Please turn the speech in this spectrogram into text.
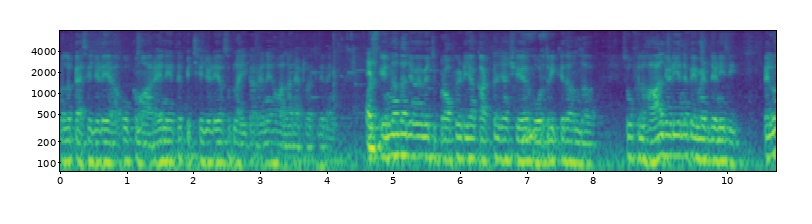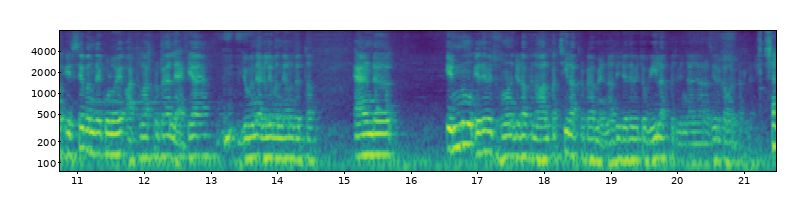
ਮਤਲਬ ਪੈਸੇ ਜਿਹੜੇ ਆ ਉਹ ਕਮਾ ਰਹੇ ਨੇ ਤੇ ਪਿੱਛੇ ਜਿਹੜੇ ਆ ਸਪਲਾਈ ਕਰ ਰਹੇ ਨੇ ਹਵਾਲਾ ਨੈਟਵਰਕ ਦੇ ਰਾਹੀਂ। ਇਹਨਾਂ ਦਾ ਜਿਵੇਂ ਵਿੱਚ ਪ੍ਰੋਫਿਟ ਜਾਂ ਕੱਟ ਜਾਂ ਸ਼ੇਅਰ ਹੋਰ ਤਰੀਕੇ ਦਾ ਹੁੰਦਾ ਵਾ। ਸੋ ਫਿਲਹਾਲ ਜਿਹੜੀ ਇਹਨੇ ਪੇਮੈਂਟ ਦੇਣੀ ਸੀ ਪਹਿਲਾਂ ਇਸੇ ਬੰਦੇ ਕੋਲੋਂ ਇਹ 8 ਲੱਖ ਰੁਪਏ ਲੈ ਕੇ ਆਇਆ ਜੋ ਇਹਨੇ ਅਗਲੇ ਬੰਦਿਆਂ ਨੂੰ ਦਿੱਤਾ। ਐਂਡ ਇਹਨੂੰ ਇਹਦੇ ਵਿੱਚ ਹੁਣ ਜਿਹੜਾ ਫਿਲਹਾਲ 25 ਲੱਖ ਰੁਪਏ ਮਿਲਣਾ ਸੀ ਜਿਹਦੇ ਵਿੱਚੋਂ 20 ਲੱਖ 55000 ਅਸੀਂ ਰਿਕਵਰ ਕਰ ਲਿਆ। ਸਰ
